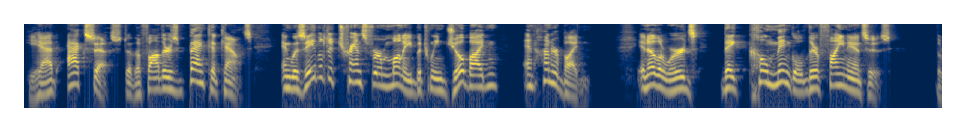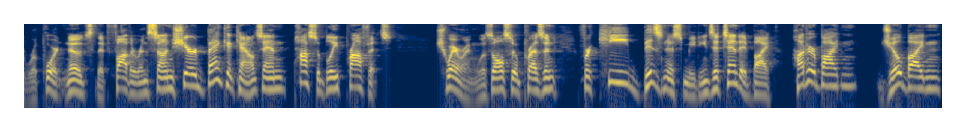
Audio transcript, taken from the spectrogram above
He had access to the father's bank accounts and was able to transfer money between Joe Biden and Hunter Biden. In other words, they commingled their finances, the report notes that father and son shared bank accounts and possibly profits. Schwerin was also present for key business meetings attended by Hunter Biden, Joe Biden,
